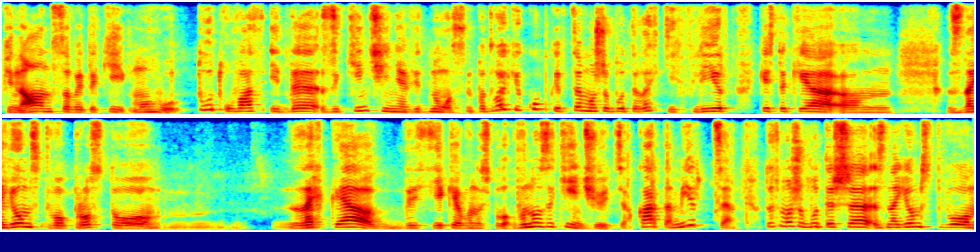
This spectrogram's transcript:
фінансовий такий могул. Тут у вас іде закінчення відносин. По двойки кубків це може бути легкий флірт, якесь таке ем, знайомство, просто легке, десь яке воно було. Воно закінчується. Карта мір це. Тут може бути ще знайомство.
